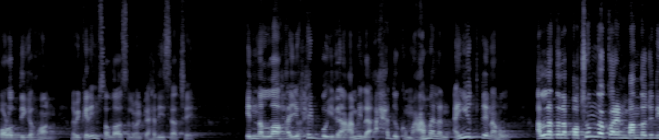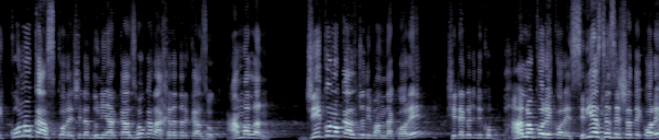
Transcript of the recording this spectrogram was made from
বড়র দিকে হন। নবী করিম সাল্লাহ সাল্লাম একটা হাদিস আছে, ইন্নাল্লাহ ইউহিব্বু ইযা আমিলা আহাদুকুম আমালান আইয়ুতকিনাহু আল্লাহ তাআলা পছন্দ করেন বান্দা যদি কোনো কাজ করে, সেটা দুনিয়ার কাজ হোক আর আখিরাতের কাজ হোক, আমালান যে কোনো কাজ যদি বান্দা করে, সেটাকে যদি খুব ভালো করে করে সিরিয়াসনেসের সাথে করে,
